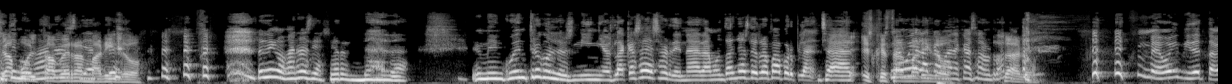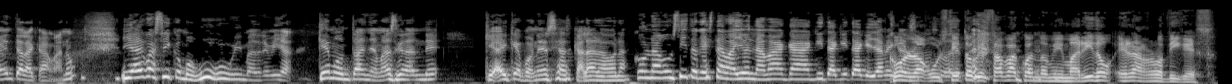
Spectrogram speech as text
No ha tengo vuelto a ganas ver de al hacer- marido. no tengo ganas de hacer nada. Me encuentro con los niños, la casa desordenada, montañas de ropa por planchar. Es que está Me el voy a la cama de casa un rato. Claro. Me voy directamente a la cama, ¿no? Y algo así como, uy, madre mía, qué montaña más grande que hay que ponerse a escalar ahora. Con lo agustito que estaba yo en la hamaca, quita, quita, que ya me Con lo agustito de- que estaba cuando mi marido era Rodríguez.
